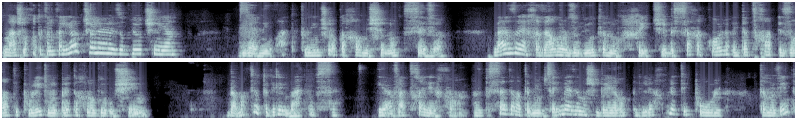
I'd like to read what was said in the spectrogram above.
מה ההשלכות הכלכליות של אה, זוגיות שנייה. ואני רואה את הפנים שלו ככה משנות צבע. ואז אה, חזרנו לזוגיות הנוכחית, שבסך הכל הייתה צריכה עזרה טיפולית ובטח לא גירושים. ואמרתי לו, תגיד לי, מה אתה עושה? היא אהבת חייך, אז בסדר, אתם נמצאים באיזה משבר, לכו לטיפול. אתה מבין את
